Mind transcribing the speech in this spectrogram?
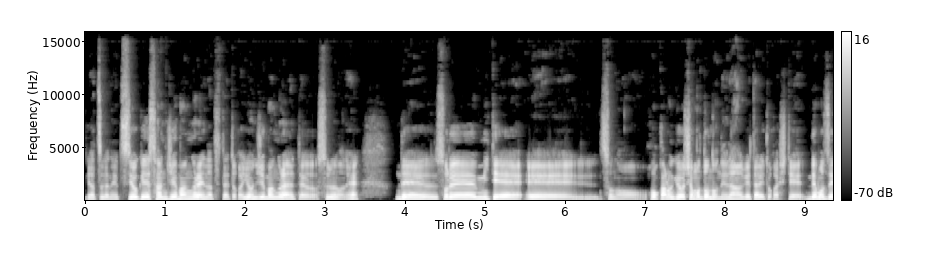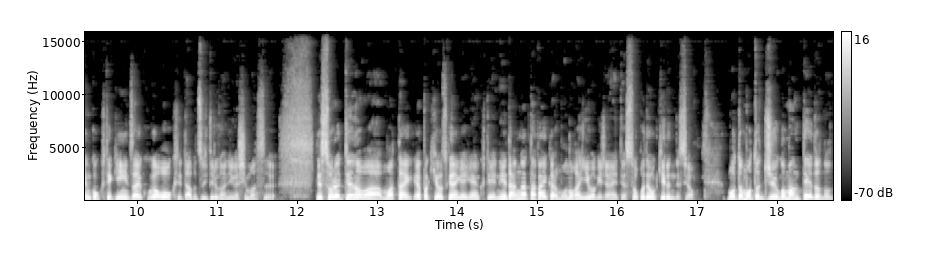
やつがね、強気で30万ぐらいになってたりとか40万ぐらいになったりとかするのね。で、それ見て、えー、その、他の業者もどんどん値段上げたりとかして、でも全国的に在庫が多くてダブついてる感じがします。で、それっていうのは、またやっぱ気をつけなきゃいけなくて、値段が高いから物がいいわけじゃないって、そこで起きるんですよ。もともと15万程度の、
